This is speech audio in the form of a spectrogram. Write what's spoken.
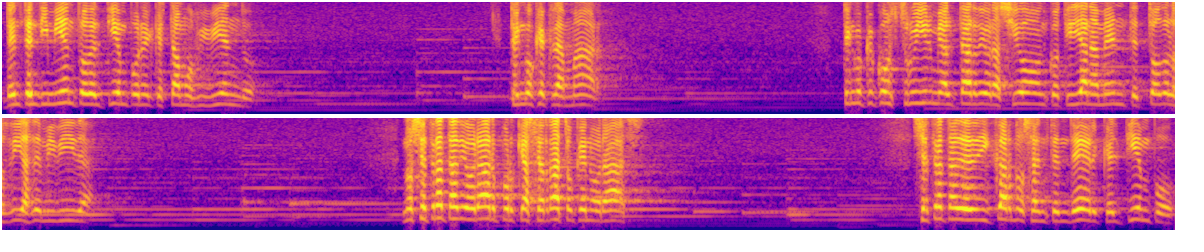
de entendimiento del tiempo en el que estamos viviendo. Tengo que clamar. Tengo que construir mi altar de oración cotidianamente todos los días de mi vida. No se trata de orar porque hace rato que no orás. Se trata de dedicarnos a entender que el tiempo,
